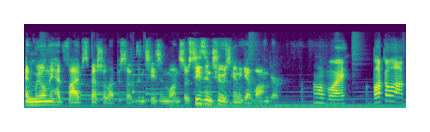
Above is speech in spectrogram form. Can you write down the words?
And we only had five special episodes in season one. So season two is going to get longer. Oh, boy. Buckle up.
